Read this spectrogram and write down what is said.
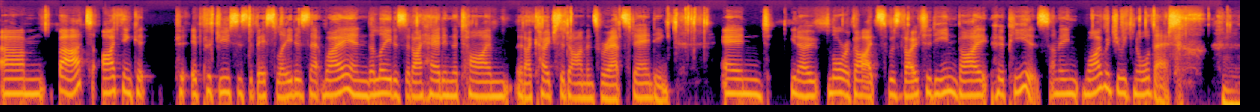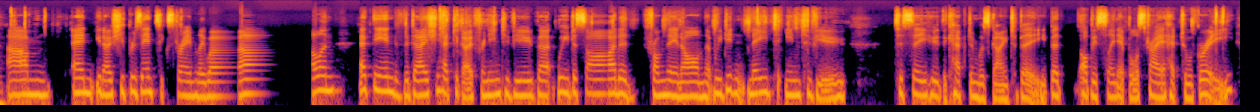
Um, but I think it it produces the best leaders that way. And the leaders that I had in the time that I coached the Diamonds were outstanding. And, you know, Laura Geitz was voted in by her peers. I mean, why would you ignore that? Mm. um, and, you know, she presents extremely well. And at the end of the day, she had to go for an interview, but we decided from then on that we didn't need to interview to see who the captain was going to be. But obviously, Netball Australia had to agree.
